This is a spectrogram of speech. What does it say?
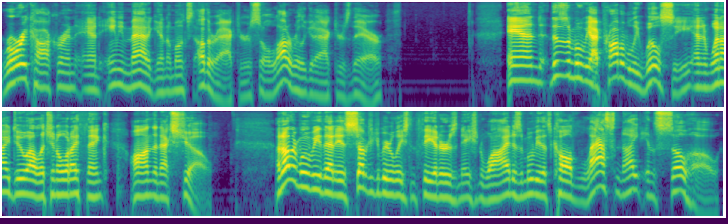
Rory Cochrane, and Amy Madigan, amongst other actors. So a lot of really good actors there. And this is a movie I probably will see. And when I do, I'll let you know what I think on the next show. Another movie that is subject to be released in theaters nationwide is a movie that's called Last Night in Soho.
